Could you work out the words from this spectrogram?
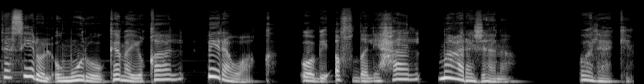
تسير الأمور كما يقال برواق وبأفضل حال مع رجانا. ولكن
